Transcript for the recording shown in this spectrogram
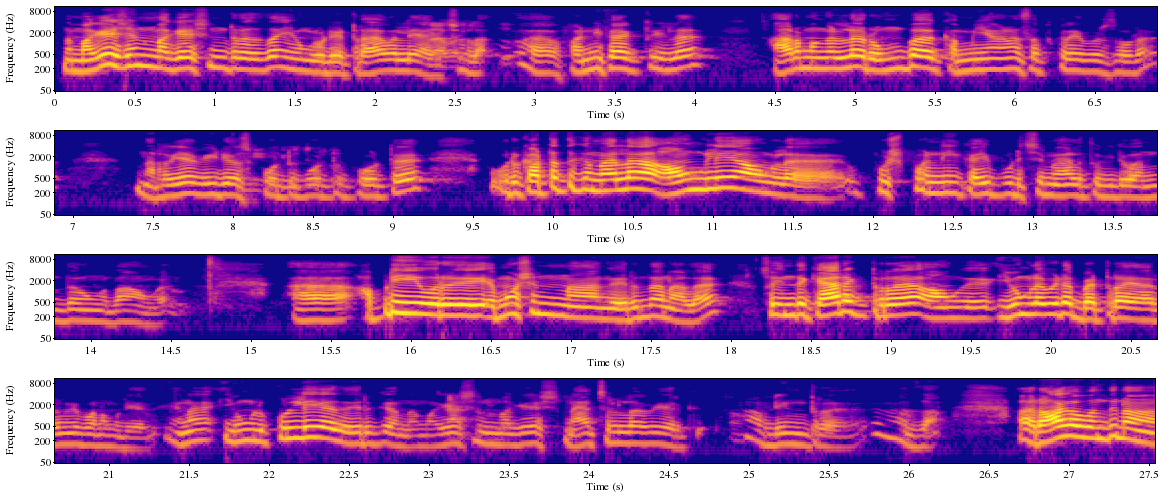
இந்த மகேஷன் மகேஷ்ன்றது தான் இவங்களுடைய ட்ராவலே ஆக்சுவலாக ஃபன்னி ஃபேக்ட்ரியில் ஆரம்பங்களில் ரொம்ப கம்மியான சப்ஸ்கிரைபர்ஸோட நிறைய வீடியோஸ் போட்டு போட்டு போட்டு ஒரு கட்டத்துக்கு மேலே அவங்களே அவங்கள புஷ் பண்ணி கை பிடிச்சி மேலே தூக்கிட்டு வந்தவங்க தான் அவங்க. அப்படி ஒரு எமோஷன் நாங்கள் இருந்தனால ஸோ இந்த கேரக்டரை அவங்க இவங்கள விட பெட்டராக யாருமே பண்ண முடியாது. ஏன்னா இவங்களுக்குள்ளேயே அது இருக்குது அந்த மகேஷன் மகேஷ் நேச்சுரலாகவே இருக்குது அப்படின்ற அதுதான். ராகவ் வந்து நான்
